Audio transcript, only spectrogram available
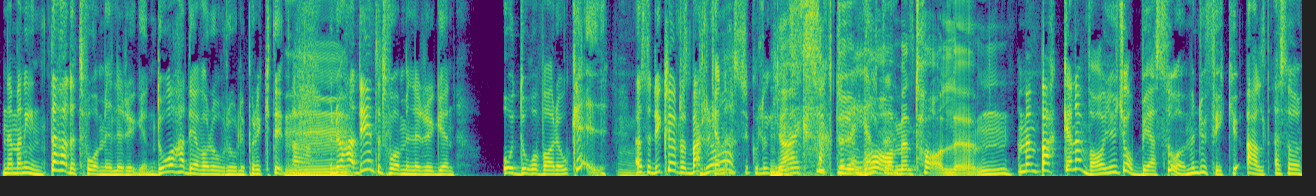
när man inte hade två mil i ryggen. Då hade jag varit orolig på riktigt. Mm. Men nu hade jag inte två mil i ryggen och då var det okej. Alltså det är klart att backarna... Ja exakt, du är bra mental. Mm. Men backarna var ju jobbiga så, men du fick ju allt. Alltså,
